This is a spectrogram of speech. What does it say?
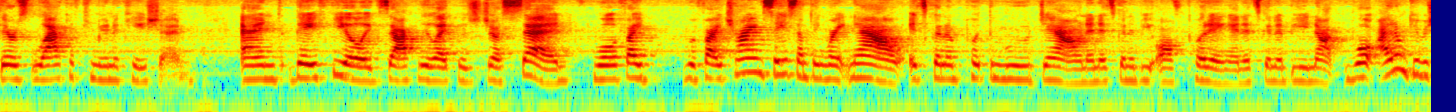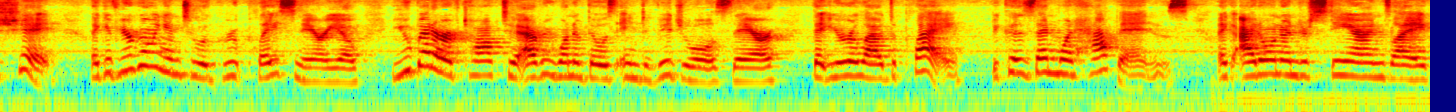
there's lack of communication. And they feel exactly like was just said. Well, if I if I try and say something right now, it's going to put the mood down and it's going to be off-putting and it's going to be not well, I don't give a shit. Like if you're going into a group play scenario, you better have talked to every one of those individuals there that you're allowed to play because then what happens? Like I don't understand like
